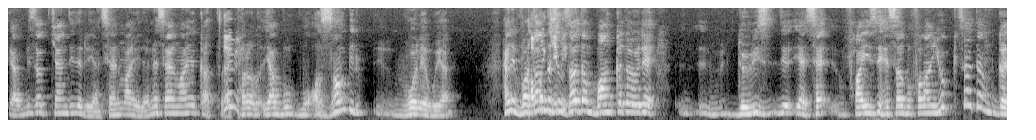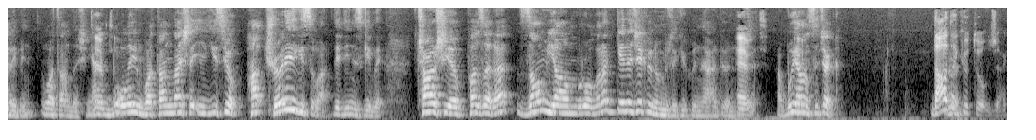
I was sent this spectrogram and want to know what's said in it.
yani bizzat kendileri yani sermayelerine sermaye kattılar. Paralar, ya bu muazzam bir e, voley bu ya. Hani vatandaşın gibi... zaten bankada öyle döviz yani faizli hesabı falan yok ki zaten garibin vatandaşın. Yani tabii, bu olayın vatandaşla ilgisi yok. Ha şöyle ilgisi var dediğiniz gibi. Çarşıya, pazara zam yağmuru olarak gelecek önümüzdeki günlerde önümüze. Evet. Ha, bu yansıyacak. Daha evet. da kötü olacak.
